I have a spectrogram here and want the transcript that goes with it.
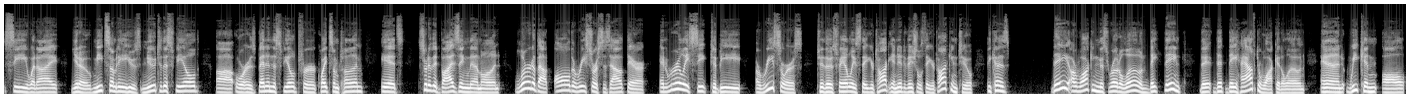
see when I you know, meet somebody who's new to this field uh, or has been in this field for quite some time. It's sort of advising them on learn about all the resources out there and really seek to be a resource to those families that you're talking and individuals that you're talking to because they are walking this road alone. They think that, that they have to walk it alone and we can all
